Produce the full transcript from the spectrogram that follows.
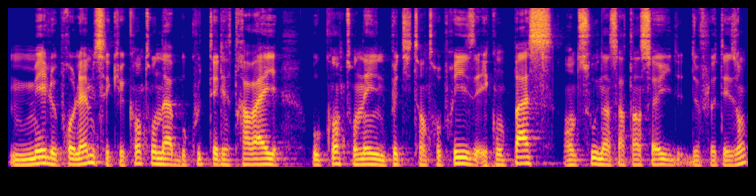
mais le problème, c'est que quand on a beaucoup de télétravail ou quand on est une petite entreprise et qu'on passe en dessous d'un certain seuil de flottaison,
